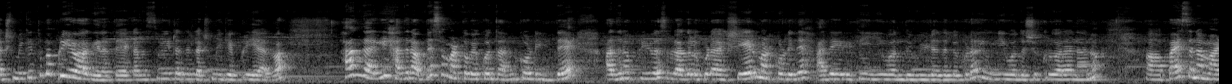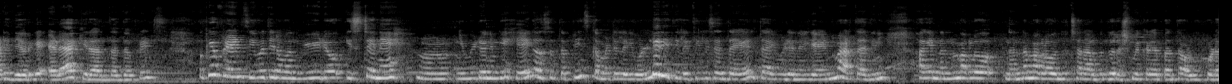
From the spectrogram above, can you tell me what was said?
ಲಕ್ಷ್ಮಿಗೆ ತುಂಬ ಪ್ರಿಯವಾಗಿರುತ್ತೆ, ಯಾಕಂದರೆ ಸ್ವೀಟ್ ಅಂದರೆ ಲಕ್ಷ್ಮಿಗೆ ಪ್ರಿಯ ಅಲ್ವಾ? ಹಾಗಾಗಿ ಅದನ್ನು ಅಭ್ಯಾಸ ಮಾಡ್ಕೋಬೇಕು ಅಂತ ಅಂದ್ಕೊಂಡಿದ್ದೆ ಅದನ್ನು ಪ್ರೀವಿಯಸ್ ವ್ಲಾಗಲ್ಲೂ ಕೂಡ ಶೇರ್ ಮಾಡ್ಕೊಂಡಿದ್ದೆ. ಅದೇ ರೀತಿ ಈ ಒಂದು ವಿಡಿಯೋದಲ್ಲೂ ಕೂಡ ಈ ಒಂದು ಶುಕ್ರವಾರ ನಾನು ಪಾಯಸನ ಮಾಡಿ ದೇವರಿಗೆ ಎಡೆ ಹಾಕಿರೋಂಥದ್ದು ಫ್ರೆಂಡ್ಸ್ ಓಕೆ ಫ್ರೆಂಡ್ಸ್ ಇವತ್ತಿನ ಒಂದು ವಿಡಿಯೋ ಇಷ್ಟೇ ಈ ವಿಡಿಯೋ ನಿಮಗೆ ಹೇಗೆ ಅನಿಸುತ್ತೆ ಪ್ಲೀಸ್ ಕಮೆಂಟಲ್ಲಿ ಒಳ್ಳೆ ರೀತಿಯಲ್ಲಿ ತಿಳಿಸಿ ಅಂತ ಹೇಳ್ತಾ ಈ ವಿಡಿಯೋ ನಿಮಗೆ ಎಂಡ್ ಮಾಡ್ತಾ ಇದ್ದೀನಿ. ಹಾಗೆ ನನ್ನ ಮಗಳು, ನನ್ನ ಮಗಳ ಒಂದು ಚಾನಲ್ ಬಂದು ರಶ್ಮಿ ಕರೆಯಪ್ಪ ಅಂತ ಅವಳು ಕೂಡ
